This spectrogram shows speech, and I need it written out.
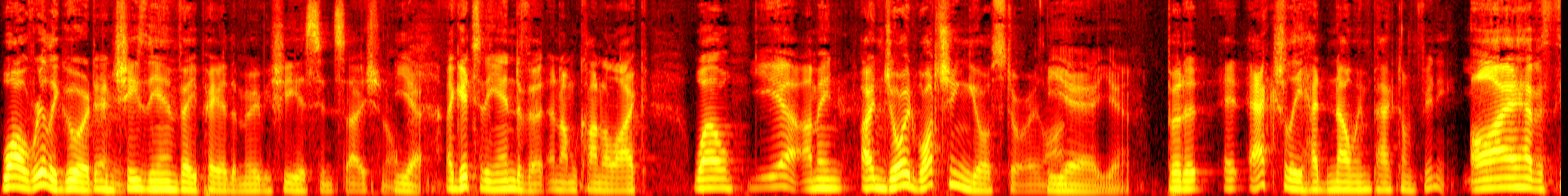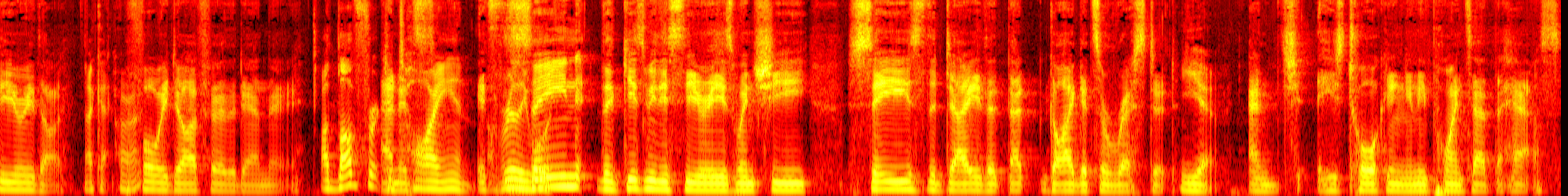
while really good, and she's the MVP of the movie. She is sensational. Mm. Yeah. I get to the end of it, and I'm kind of like, well, yeah. I mean, I enjoyed watching your storyline. yeah, yeah. but it, it actually had no impact on Finney. I have a theory though. Okay, all right. Before we dive further down there, I'd love for it to and it's, tie in. It's I really the would. scene that gives me this theory is when she sees the day that that guy gets arrested. Yeah. and sh- he's talking and he points out the house.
